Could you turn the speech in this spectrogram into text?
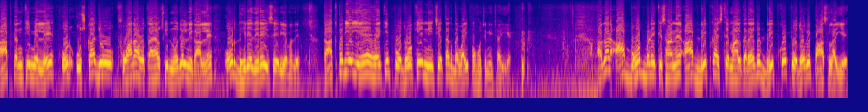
आप टंकी में ले और उसका जो फुहारा होता है, उसकी नोजल निकाल लें और धीरे धीरे इस एरिया में दें। तात्पर्य यह है कि पौधों के नीचे तक दवाई पहुंचनी चाहिए। अगर आप बहुत बड़े किसान हैं, आप ड्रिप का इस्तेमाल कर रहे हैं तो ड्रिप को पौधों के पास लाइए,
